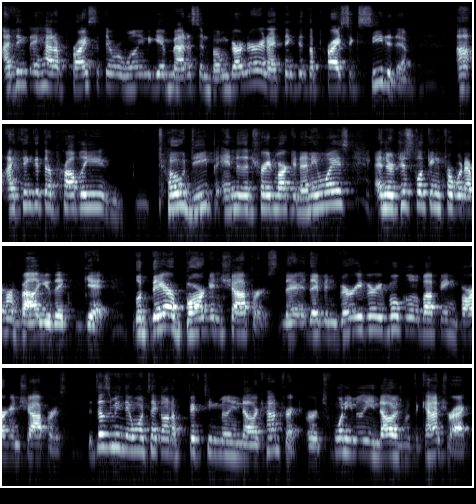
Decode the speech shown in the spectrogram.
I think they had a price that they were willing to give Madison Bumgarner, and I think that the price exceeded him. Uh, I think that they're probably toe deep into the trade market anyways, and they're just looking for whatever value they can get. Look, they are bargain shoppers. they they've been very, very vocal about being bargain shoppers. That doesn't mean they won't take on a $15 million contract or $20 million worth of contract,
